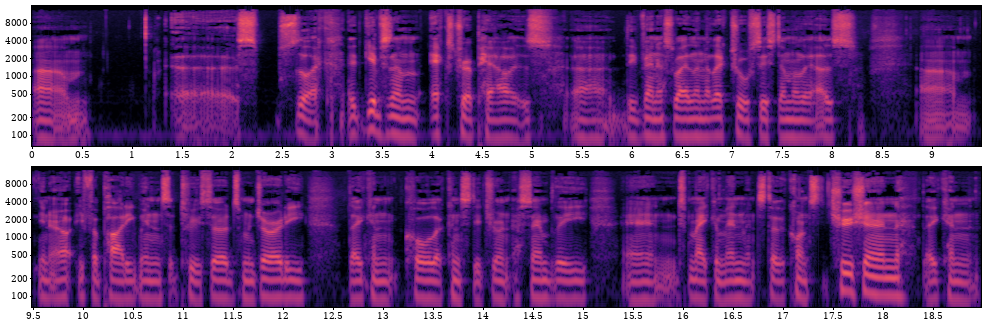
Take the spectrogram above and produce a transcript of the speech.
um, uh, like it gives them extra powers. Uh, the Venezuelan electoral system allows, um, you know, if a party wins a two thirds majority, they can call a constituent assembly and make amendments to the constitution. They can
